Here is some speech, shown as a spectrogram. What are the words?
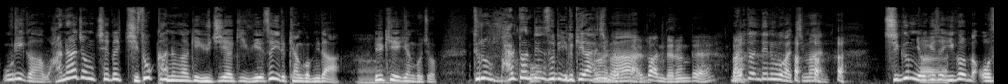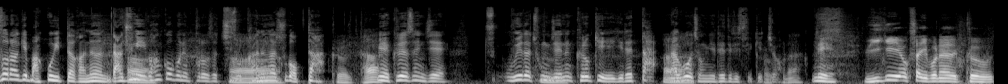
우리가 완화 정책을 지속 가능하게 유지하기 위해서 이렇게 한 겁니다. 아. 이렇게 얘기한 거죠. 들은 말도 안 되는 어, 소리 이렇게 하지만 말도 안 되는데 말도 안 되는 것 같지만 지금 여기서 아. 이걸 어설하게 막고 있다가는 나중에 아. 이거 한꺼번에 풀어서 지속 아. 가능할 수가 없다. 그렇다. 예, 그래서 이제 우에다 총재는 음. 그렇게 얘기를 했다라고 아. 정리를 해드릴 수 있겠죠. 그렇구나. 네. 위기의 역사 이번에 그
